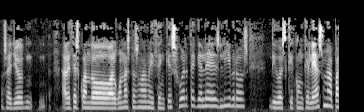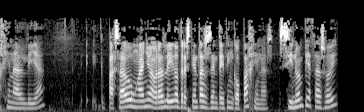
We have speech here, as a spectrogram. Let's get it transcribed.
O sea, yo a veces cuando algunas personas me dicen, qué suerte que lees libros, digo, es que con que leas una página al día, eh, pasado un año habrás leído 365 páginas. Si no empiezas hoy,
